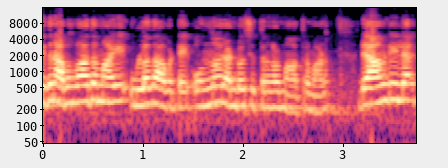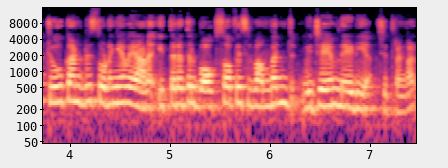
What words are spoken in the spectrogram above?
ഇതിന് അപവാദമായി ഉള്ളതാവട്ടെ ഒന്നോ രണ്ടോ ചിത്രങ്ങൾ മാത്രമാണ്. രാംലീല ടു കൺട്രീസ് തുടങ്ങിയവയാണ് ഇത്തരത്തിൽ ബോക്സ് ഓഫീസിൽ വമ്പൻ വിജയം നേടിയ ചിത്രങ്ങൾ.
